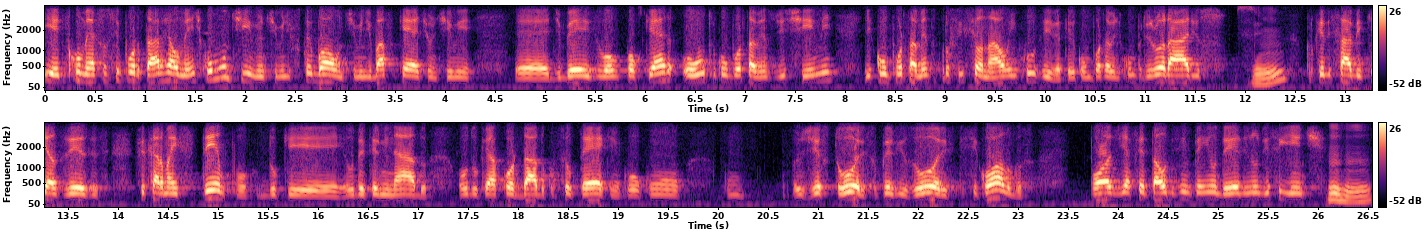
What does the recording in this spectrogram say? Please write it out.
e eles começam a se portar realmente como um time, um time de futebol, um time de basquete, um time é, de beisebol, qualquer outro comportamento de time e comportamento profissional, inclusive, aquele comportamento de cumprir horários. Sim. Porque ele sabe que às vezes ficar mais tempo do que o determinado ou do que acordado com seu técnico ou com gestores, supervisores, psicólogos, pode afetar o desempenho dele no dia seguinte. Uhum.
